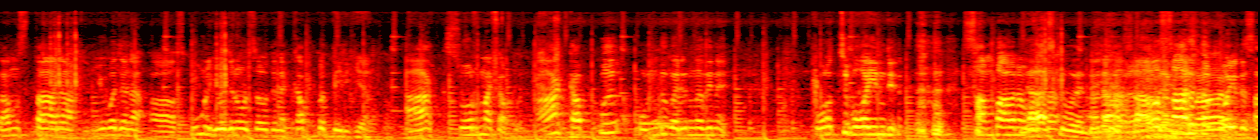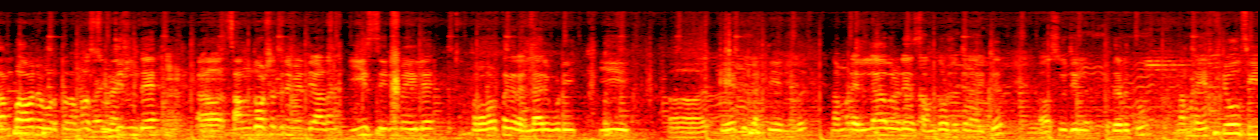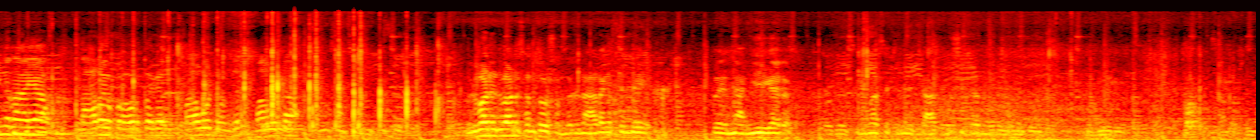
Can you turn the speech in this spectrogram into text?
സംസ്ഥാന യുവജന school യുവജനോത്സവത്തിന്റെ cup എത്തിയിരിക്കുകയാണ്. ആ സ്വർണ കപ്പ് ആ കപ്പ് കൊണ്ടുവരുന്നതിന് കുറച്ച് പോയിന്റ് സംഭാവന അവസാനത്തെ പോയിന്റ് സംഭാവന കൊടുത്ത നമ്മുടെ സുജിലിന്റെ സന്തോഷത്തിന് വേണ്ടിയാണ് ഈ സിനിമയിലെ പ്രവർത്തകരെല്ലാരും കൂടി ഈ കേക്ക് കട്ട് ചെയ്യുന്നത്. നമ്മുടെ എല്ലാവരുടെയും സന്തോഷത്തിനായിട്ട് സുജിൽ ഇതെടുത്തു. നമ്മുടെ ഏറ്റവും സീനിയറായ നാടക പ്രവർത്തകൻ മാവോട്ടുണ്ട് മാവോട്ട സംസാരിക്കും. ഒരുപാട് ഒരുപാട് സന്തോഷം. ഒരു നാടകത്തിന്റെ പിന്നെ അംഗീകാരം. ഒരു സിനിമാ സെറ്റിൽ വെച്ച് ആഘോഷിക്കുക എന്ന് പറയുന്നത് സന്തോഷം.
